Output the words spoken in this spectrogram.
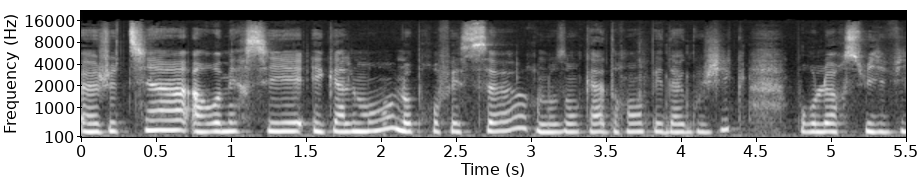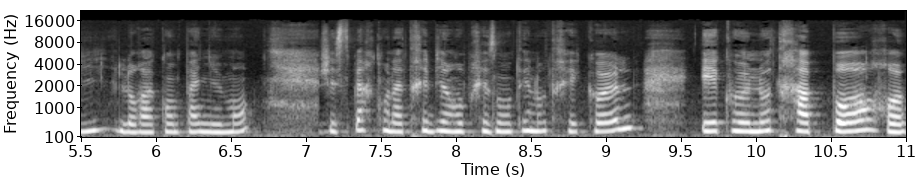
je tiens à remercier également nos professeurs, nos encadrants pédagogiques pour leur suivi, leur accompagnement. J'espère qu'on a très bien représenté notre école et que notre apport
